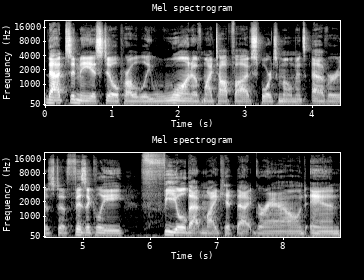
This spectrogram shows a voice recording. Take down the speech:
that to me is still probably one of my top five sports moments ever. Is to physically feel that mic hit that ground and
